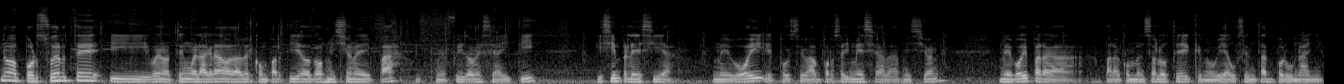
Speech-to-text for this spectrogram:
No, por suerte, y bueno, tengo el agrado de haber compartido dos misiones de paz, me fui dos veces a Haití, y siempre le decía, me voy, porque se van por seis meses a las misiones, me voy para, para convencerlo a usted que me voy a ausentar por un año.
